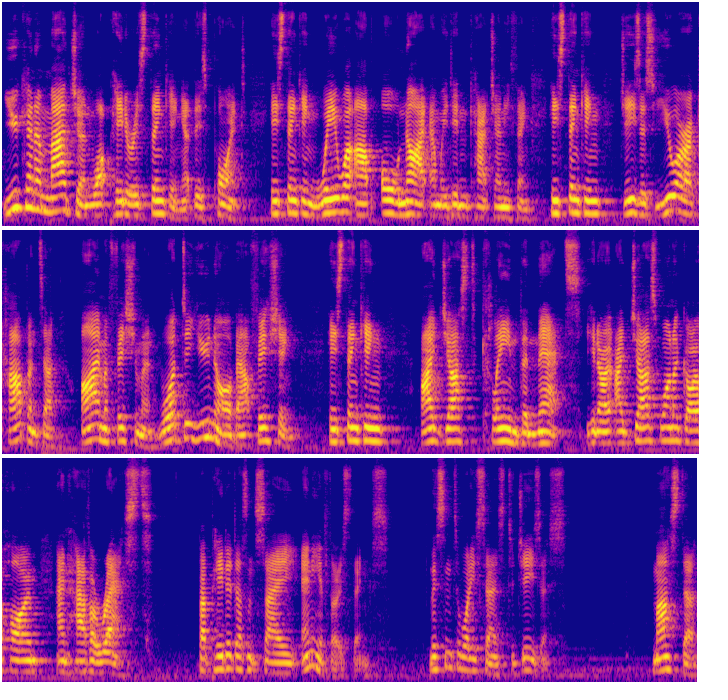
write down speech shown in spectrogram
you can imagine what Peter is thinking at this point. He's thinking, We were up all night and we didn't catch anything. He's thinking, Jesus, you are a carpenter. I'm a fisherman. What do you know about fishing? He's thinking, I just cleaned the nets. You know, I just want to go home and have a rest. But Peter doesn't say any of those things. Listen to what he says to Jesus Master,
